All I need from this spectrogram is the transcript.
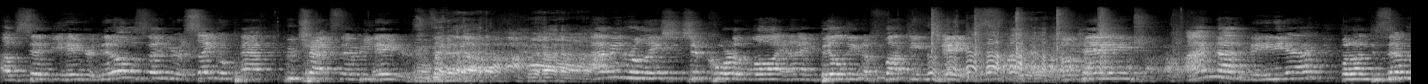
of said behavior, and then all of a sudden you're a psychopath who tracks their behaviors. I'm in relationship court of law and I'm building a fucking case. Okay? I'm not a maniac, but on December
